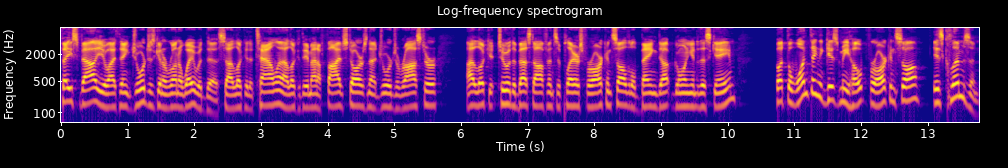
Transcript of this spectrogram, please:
face value, I think Georgia's going to run away with this. I look at the talent, I look at the amount of five stars in that Georgia roster. I look at two of the best offensive players for Arkansas, a little banged up going into this game. But the one thing that gives me hope for Arkansas is Clemson.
